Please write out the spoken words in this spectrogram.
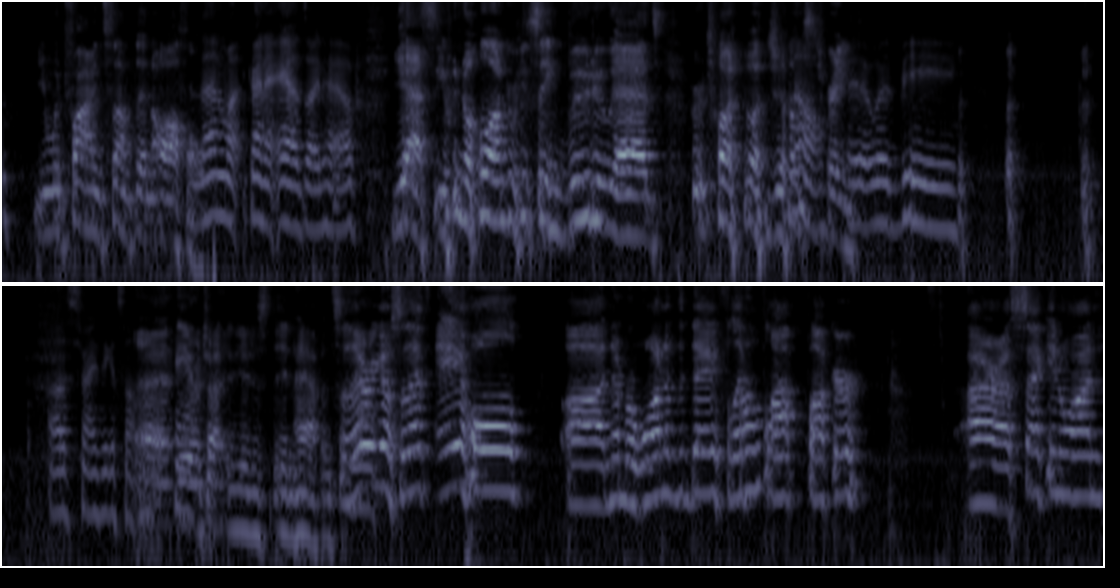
you would find something awful. And then what kind of ads I'd have? yes, you would no longer be seeing Vudu ads for 21 Jump No, Street. it would be. I was trying to think of something. Uh, you, were trying, it just didn't happen. So there we go. So that's a hole uh, number one of the day. Flip Oh. flop fucker. Our uh, second one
